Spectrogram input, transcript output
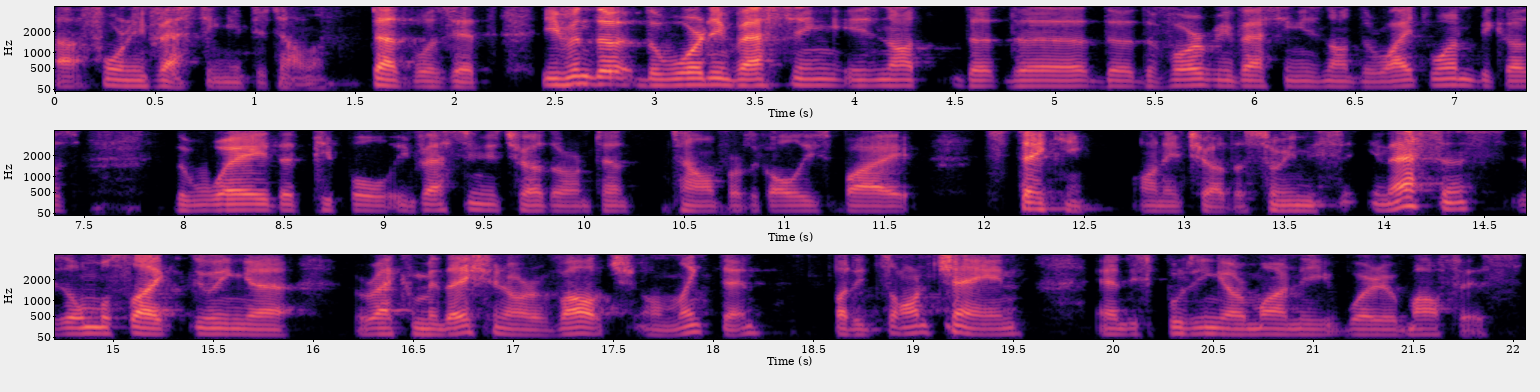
uh, for investing into talent. That was it. Even the, the word investing is not the, the the the verb investing is not the right one because the way that people invest in each other on talent protocol is by staking on each other. So in in essence, it's almost like doing a, a recommendation or a vouch on LinkedIn, but it's on chain and it's putting your money where your mouth is.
